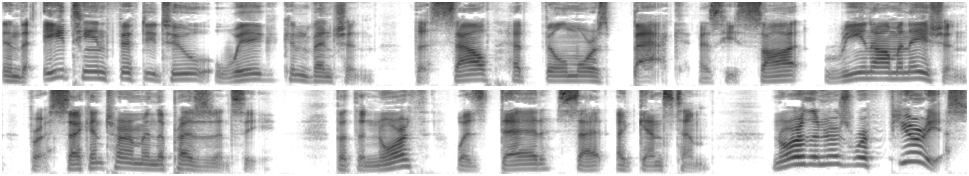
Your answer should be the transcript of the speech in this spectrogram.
In the 1852 Whig convention, the South had Fillmore's back as he sought renomination for a second term in the presidency. But the North was dead set against him. Northerners were furious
